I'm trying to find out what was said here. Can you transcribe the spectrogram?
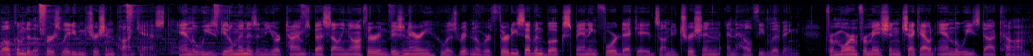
Welcome to the First Lady of Nutrition podcast. Ann Louise Gittleman is a New York Times bestselling author and visionary who has written over 37 books spanning four decades on nutrition and healthy living. For more information, check out annlouise.com.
